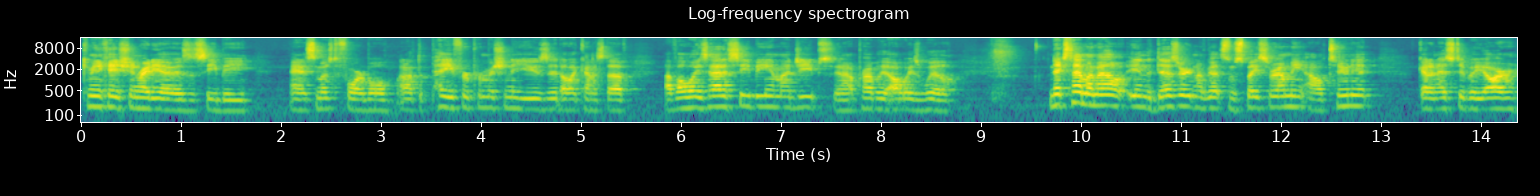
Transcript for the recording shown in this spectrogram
communication radio is a CB, and it's the most affordable. I don't have to pay for permission to use it, all that kind of stuff. I've always had a CB in my Jeeps, and I probably always will. Next time I'm out in the desert and I've got some space around me, I'll tune it. Got an SWR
